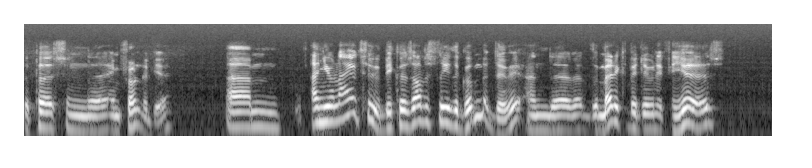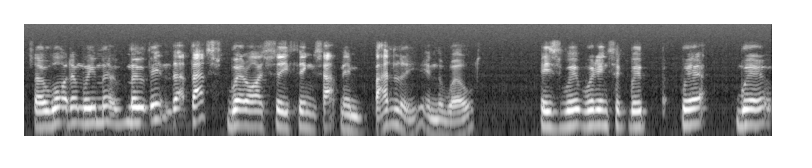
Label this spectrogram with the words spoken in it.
the person uh, in front of you, um, and you're allowed to because obviously the government do it and uh, the America have been doing it for years. So why don't we move, in? That that's where I see things happening badly in the world. Is we're we're into we're we're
